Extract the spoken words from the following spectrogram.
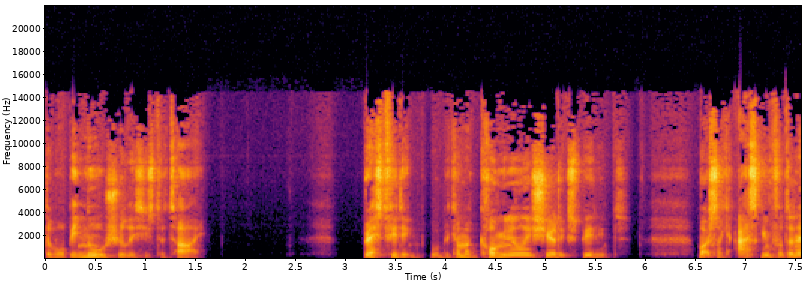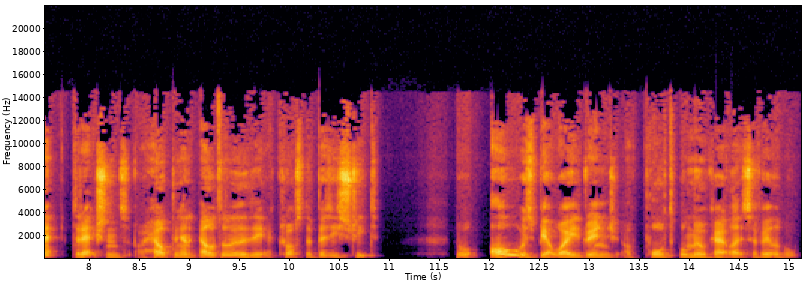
There will be no shoelaces to tie. Breastfeeding will become a communally shared experience, much like asking for directions or helping an elderly lady across the busy street. There will always be a wide range of portable milk outlets available,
